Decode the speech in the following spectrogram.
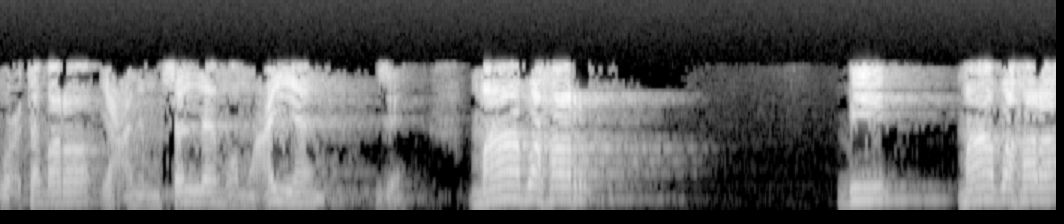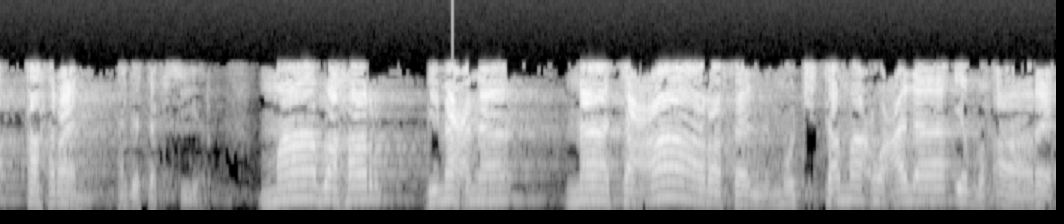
واعتبر يعني مسلم ومعين. زين. ما ظهر بما ظهر قهرا. هذا تفسير. ما ظهر بمعنى ما تعارف المجتمع على إظهاره.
